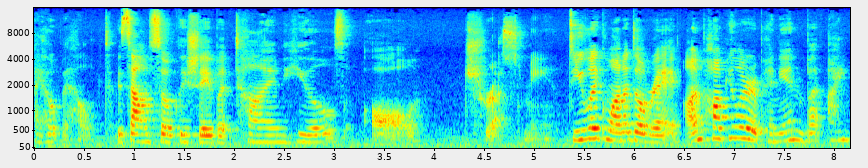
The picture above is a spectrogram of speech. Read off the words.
I hope it helped. It sounds so cliche, but time heals all. Trust me. Do you like Lana Del Rey? Unpopular opinion, but I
